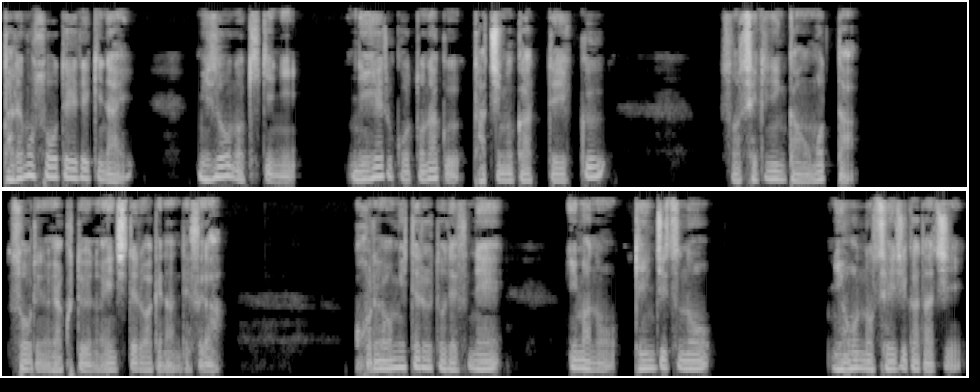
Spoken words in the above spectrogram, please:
誰も想定できない未曾有の危機に逃げることなく立ち向かっていく、その責任感を持った総理の役というのを演じてるわけなんですが、これを見てるとですね、今の現実の日本の政治家たち、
